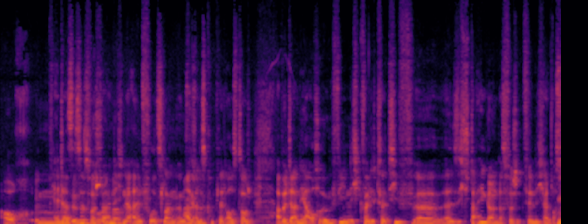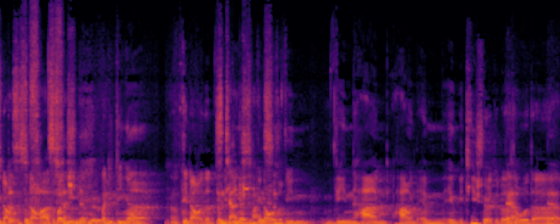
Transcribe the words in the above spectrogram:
auch in, Ja, das ist es wahrscheinlich, so, ne? Allen Furzlangen irgendwie Also- alles komplett austauschen. Aber dann ja auch irgendwie nicht qualitativ äh, äh, sich steigern, das finde ich halt auch Genau, so. Das ist genau. so Fast also weil Fashion die, weil die Dinger, genau, weil die, sind ja alle Dinger sind genauso wie ein, wie ein H&M irgendwie T-Shirt oder Ja, so. Da, ja.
